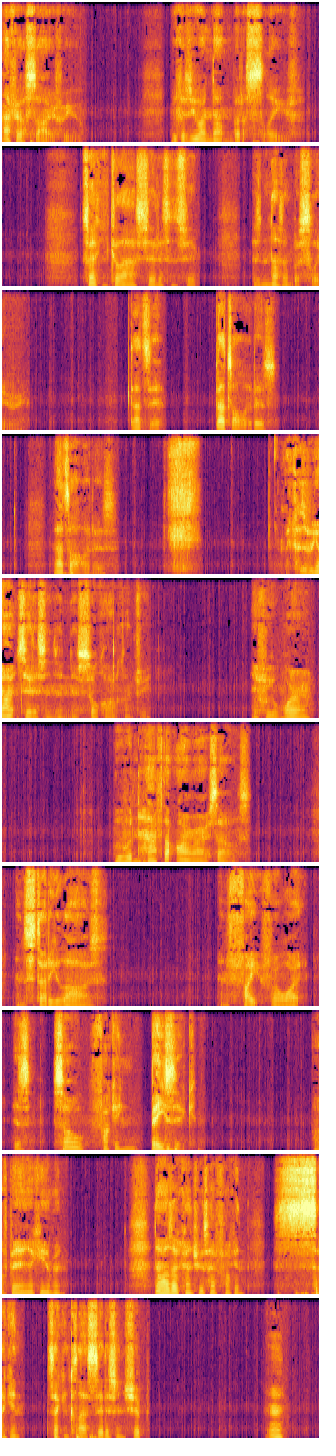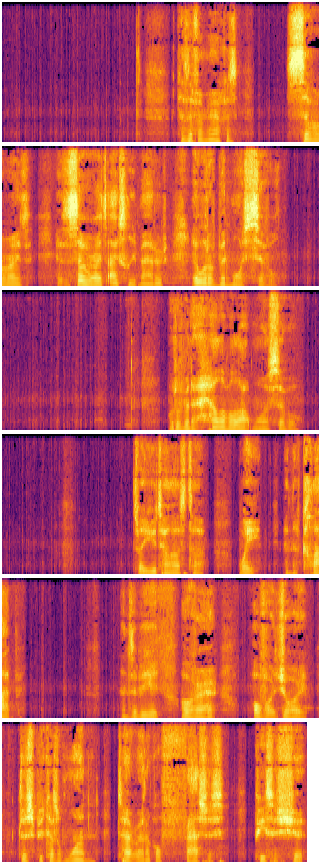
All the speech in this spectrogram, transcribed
I feel sorry for you. Because you are nothing but a slave. Second class citizenship is nothing but slavery. That's it. That's all it is. That's all it is. Because we aren't citizens in this so called country. If we were, we wouldn't have to arm ourselves and study laws and fight for what is so fucking basic of being a human. No other countries have fucking second second class citizenship. Hmm? Because if America's civil rights, if the civil rights actually mattered, it would have been more civil. Would have been a hell of a lot more civil. So you tell us to wait and to clap and to be over overjoyed just because one tyrannical fascist piece of shit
